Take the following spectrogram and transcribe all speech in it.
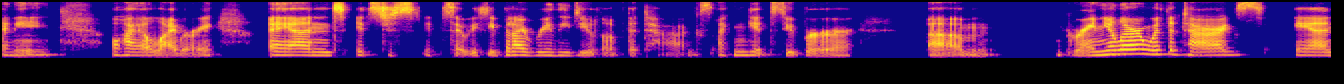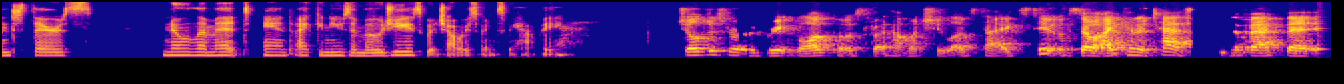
any Ohio library and it's just it's so easy but i really do love the tags. I can get super um, granular with the tags and there's no limit and i can use emojis which always makes me happy. Jill just wrote a great blog post about how much she loves tags too. So i can attest to the fact that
